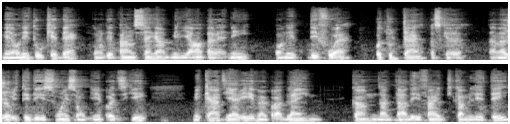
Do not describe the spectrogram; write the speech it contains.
mais on est au Québec, on dépense 50 milliards par année. On est des fois, pas tout le temps, parce que la majorité des soins sont bien prodigués. Mais quand il arrive un problème comme dans le temps des fêtes puis comme l'été,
